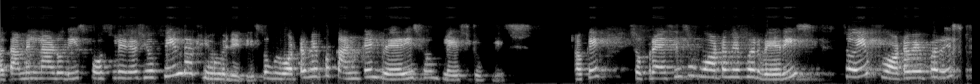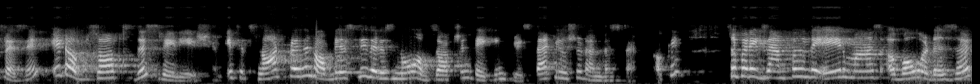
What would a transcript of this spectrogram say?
uh, Tamil Nadu, these coastal areas, you feel that humidity. So water vapor content varies from place to place. Okay, so presence of water vapor varies. So if water vapor is present, it absorbs this radiation. If it's not present, obviously there is no absorption taking place. That you should understand. Okay, so for example, the air mass above a desert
